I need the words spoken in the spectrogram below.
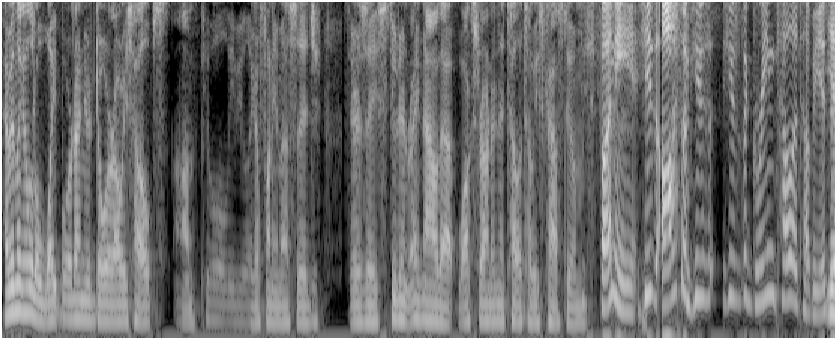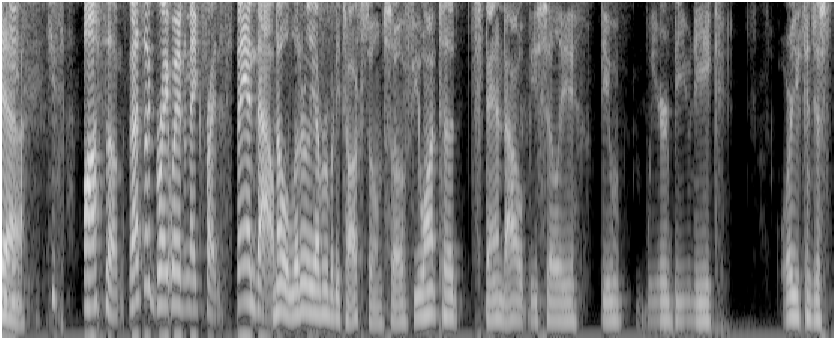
having like a little whiteboard on your door always helps. Um, people will leave you like a funny message. There's a student right now that walks around in a Teletubbies costume. He's funny. He's awesome. He's he's the green Teletubby, isn't yeah. he? He's awesome. That's a great way to make friends. Stand out. No, literally everybody talks to him. So if you want to stand out, be silly, be weird, be unique, or you can just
